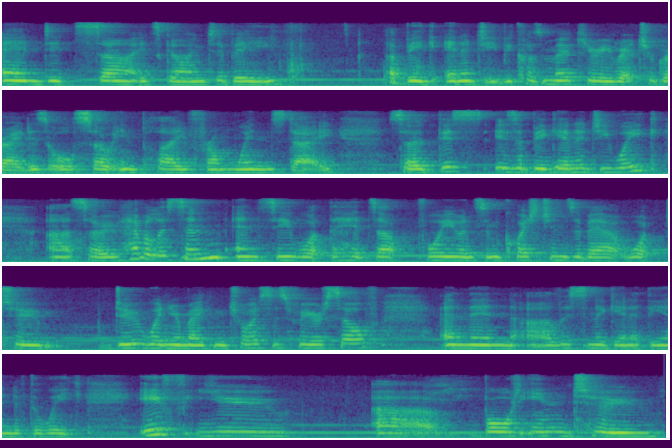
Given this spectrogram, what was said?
and it's uh, it's going to be a big energy because Mercury retrograde is also in play from Wednesday. So this is a big energy week. Uh, so have a listen and see what the heads up for you and some questions about what to do when you're making choices for yourself, and then uh, listen again at the end of the week. If you uh, bought into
